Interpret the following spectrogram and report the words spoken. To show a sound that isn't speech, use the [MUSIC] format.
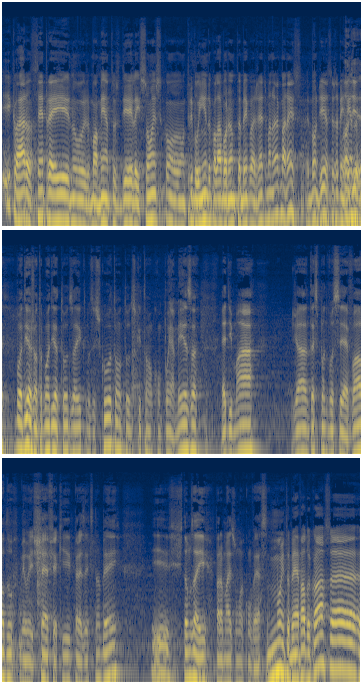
E, claro, sempre aí nos momentos de eleições, contribuindo, colaborando também com a gente. Manuel Guimarães, bom dia, seja bem-vindo. Bom dia, bom dia, Jota. Bom dia a todos aí que nos escutam, todos que estão acompanhando a mesa. Edmar, já antecipando você, Evaldo, meu ex-chefe aqui presente também. E estamos aí para mais uma conversa. Muito bem, Evaldo Costa,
